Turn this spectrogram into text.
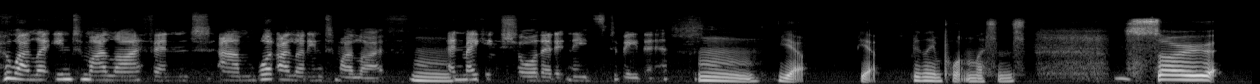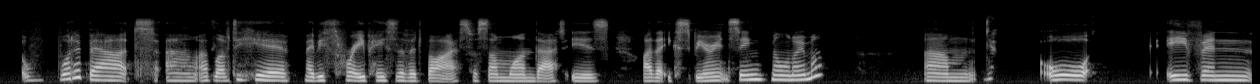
who I let into my life and um, what I let into my life, mm. and making sure that it needs to be there. Mm. Yeah, yeah, really important lessons. So, what about? Um, I'd love to hear maybe three pieces of advice for someone that is either experiencing melanoma, um, yep. or even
